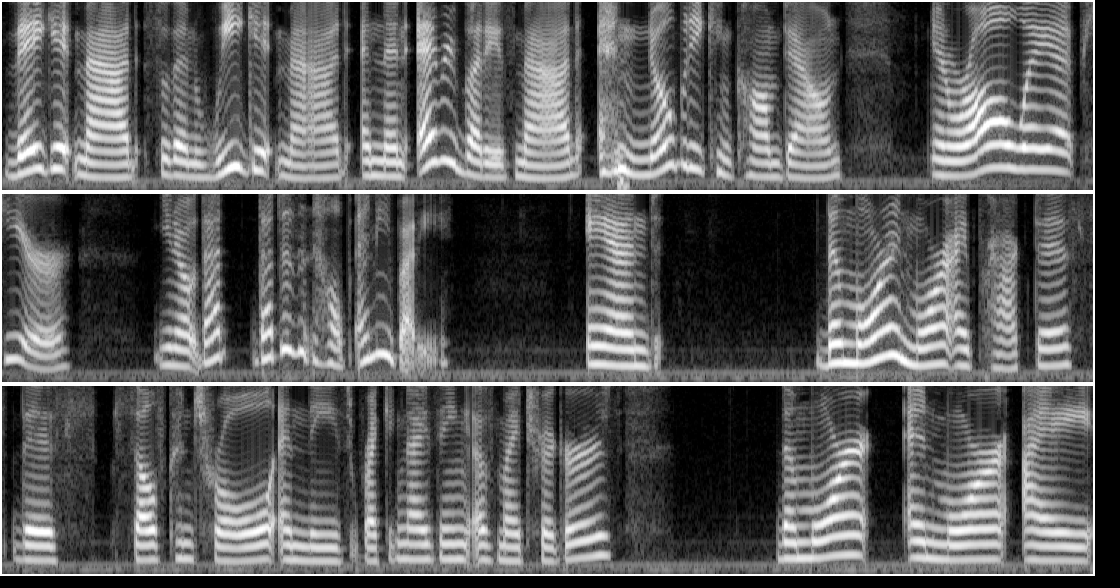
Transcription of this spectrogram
they get mad, so then we get mad, and then everybody's mad, and nobody can calm down, and we're all way up here. You know, that that doesn't help anybody. And the more and more I practice this self control and these recognizing of my triggers, the more and more I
